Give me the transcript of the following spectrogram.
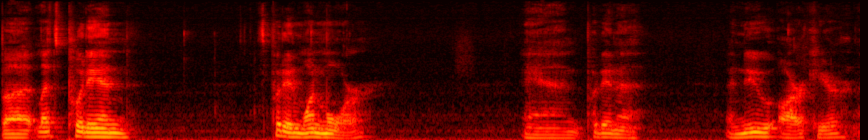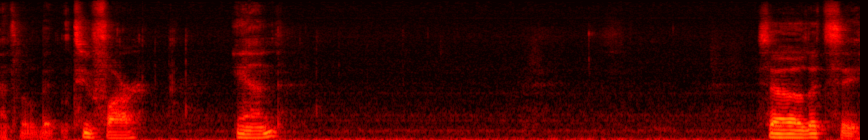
but let's put in, let's put in one more and put in a, a new arc here. That's a little bit too far in. So let's see.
